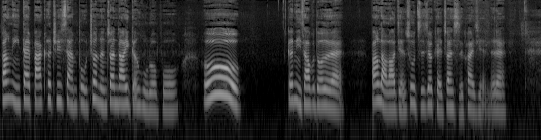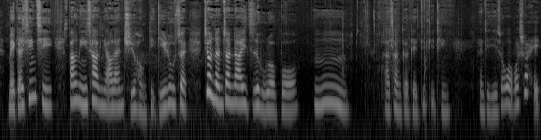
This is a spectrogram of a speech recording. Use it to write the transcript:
邦尼带巴克去散步，就能赚到一根胡萝卜哦，跟你差不多，对不对？帮姥姥捡树枝就可以赚十块钱，对不对？每个星期，邦尼唱摇篮曲哄弟弟入睡，就能赚到一只胡萝卜。嗯，他唱歌给弟弟听，跟弟弟说：“我不睡。”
